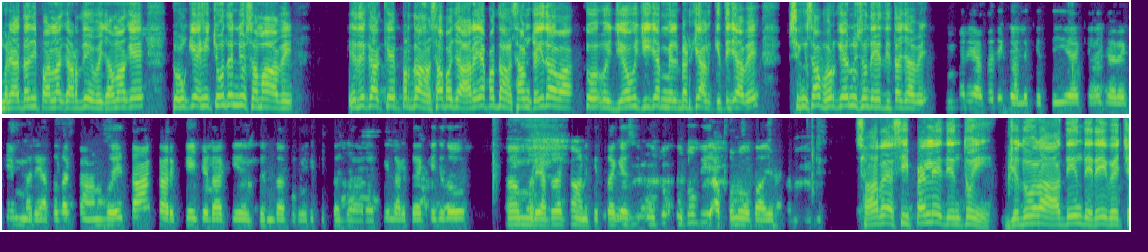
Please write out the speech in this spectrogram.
ਮਰਿਆਦਾ ਦੀ ਪਾਲਣਾ ਕਰਦੇ ਹੋਏ ਜਾਵਾਂਗੇ, ਕਿਉਂਕਿ ਅਸੀਂ ਚਾਹੁੰਦੇ ਨਹੀਂ ਉਹ ਸਮਾਂ ਆਵੇ। ਇਹਦੇ ਕਰਕੇ ਪ੍ਰਧਾਨ ਸਾਹਿਬ ਜਾ ਰਹੇ ਆ ਪ੍ਰਧਾਨ ਸਾਹਿਬ ਨੂੰ ਚਾਹੀਦਾ ਵਾ ਕਿ ਉਹ ਜੋ ਵੀ ਚੀਜ਼ ਮਿਲ ਬੈਠ ਕੇ ਹੱਲ ਕੀਤੀ ਜਾਵੇ ਸਿੰਘ ਸਾਹਿਬ ਹੋਰ ਕਿਸੇ ਨੂੰ ਸੰਦੇਸ਼ ਦਿੱਤਾ ਜਾਵੇ? ਮਰਿਆਦਾ ਦੀ ਗੱਲ ਕੀਤੀ ਹੈ ਕਿਹਾ ਜਾ ਰਿਹਾ ਕਿ ਮਰਿਆਦਾ ਦਾ ਕਾਣ ਹੋਏ ਤਾਂ ਕਰਕੇ ਜਿਹੜਾ ਕਿ ਉਸ ਦਿਨ ਦਾ ਵਿਰੋਧ ਕੀਤਾ ਜਾ ਰਿਹਾ ਕਿ ਲੱਗਦਾ ਹੈ ਕਿ ਜਦੋਂ ਮਰਿਆਦਾ ਦਾ ਕਾਣ ਕੀਤਾ ਗਿਆ ਸੀ ਉਦੋਂ ਉਦੋਂ ਵੀ ਆਪਾਂ ਨੂੰ ਆਵਾਜ਼ ਉਠਾਉਣੀ ਚਾਹੀਦੀ ਸਰ ਅਸੀਂ ਪਹਿਲੇ ਦਿਨ ਤੋਂ ਹੀ ਜਦੋਂ ਰਾਤ ਦੇ ਅੰਧੇਰੇ ਵਿੱਚ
